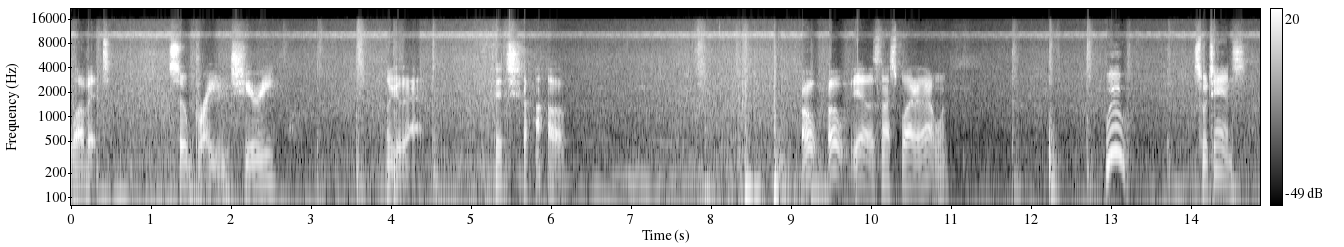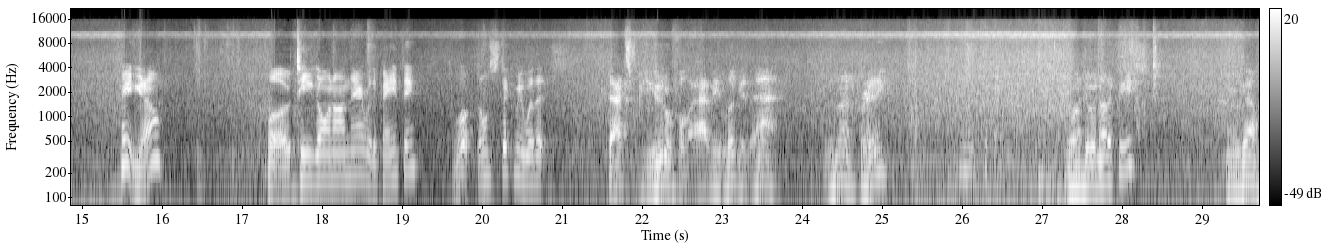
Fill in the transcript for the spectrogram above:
Love it. So bright and cheery. Look at that. Good job. Oh, oh, yeah, let's not splatter that one. Woo! Switch hands. There you go. little OT going on there with the painting. Whoop, don't stick me with it. That's beautiful, Abbie. Look at that. Isn't that pretty? You want to do another piece? There you go.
